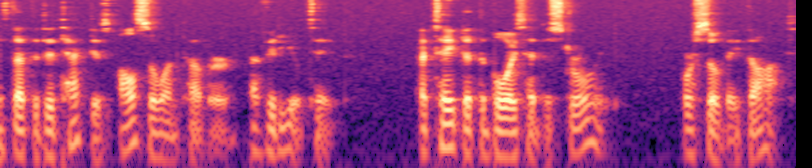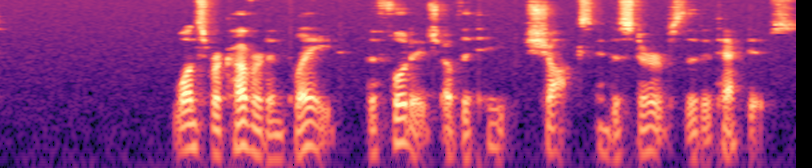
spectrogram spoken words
is that the detectives also uncover a videotape, a tape that the boys had destroyed, or so they thought. Once recovered and played, the footage of the tape shocks and disturbs the detectives.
